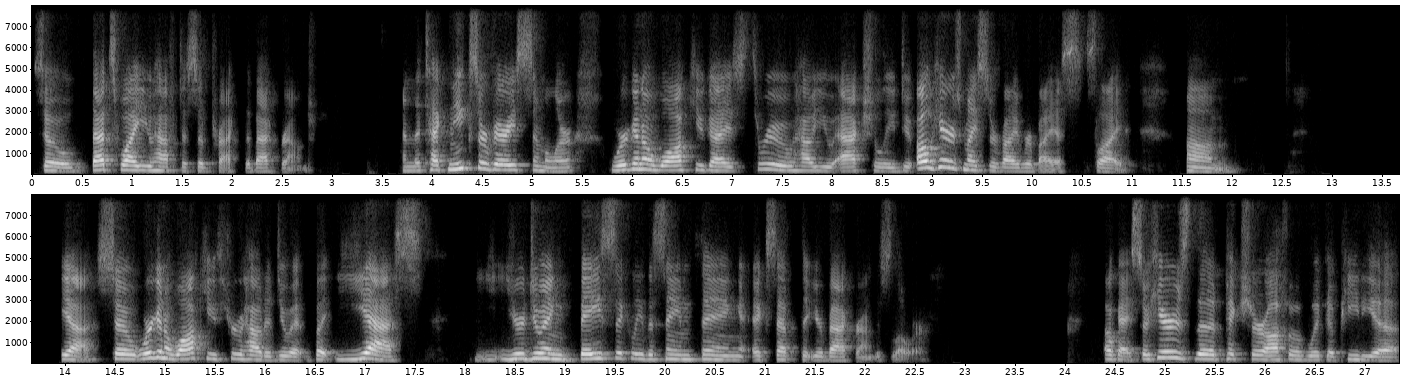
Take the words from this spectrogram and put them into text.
So that's why you have to subtract the background. And the techniques are very similar. We're gonna walk you guys through how you actually do. Oh, here's my survivor bias slide. Um, yeah, so we're gonna walk you through how to do it, but yes, you're doing basically the same thing, except that your background is lower. Okay, so here's the picture off of Wikipedia.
